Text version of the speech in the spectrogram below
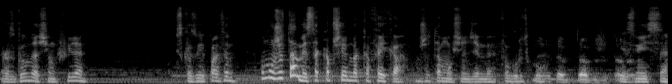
rozgląda się chwilę, wskazuje palcem, a może tam jest taka przyjemna kafejka, może tam usiądziemy w ogródku, no, do, dobrze, dobrze. jest miejsce.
